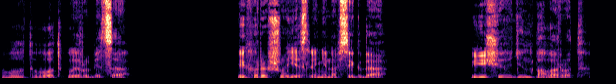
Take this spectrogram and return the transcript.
Вот-вот вырубится. И хорошо, если не навсегда. Еще один поворот.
